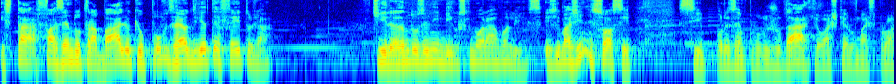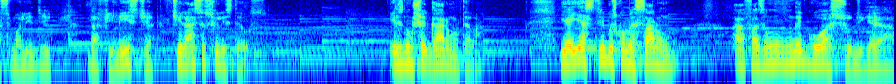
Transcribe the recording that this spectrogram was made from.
está fazendo o trabalho que o povo de Israel devia ter feito já. tirando os inimigos que moravam ali. Imaginem só se, se, por exemplo, Judá, que eu acho que era o mais próximo ali de, da Filístia, tirasse os filisteus. Eles não chegaram até lá. E aí as tribos começaram a fazer um negócio de guerra.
